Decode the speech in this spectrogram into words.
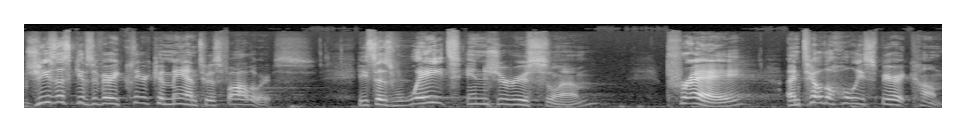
Jesus gives a very clear command to his followers. He says, Wait in Jerusalem, pray until the Holy Spirit comes.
